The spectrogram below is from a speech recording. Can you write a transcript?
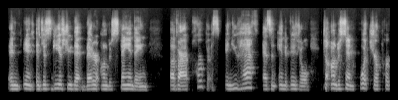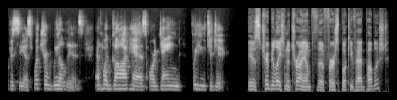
And it, it just gives you that better understanding of our purpose. And you have, as an individual, to understand what your purpose is, what your will is, and what God has ordained for you to do. Is Tribulation to Triumph the first book you've had published?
